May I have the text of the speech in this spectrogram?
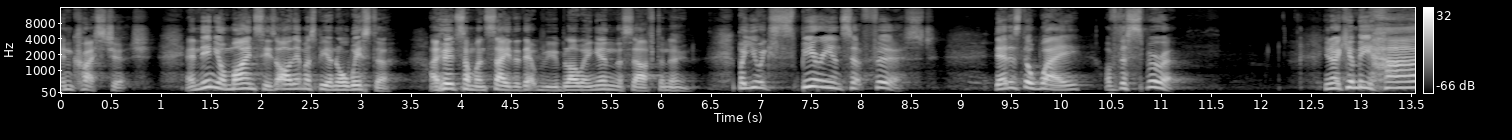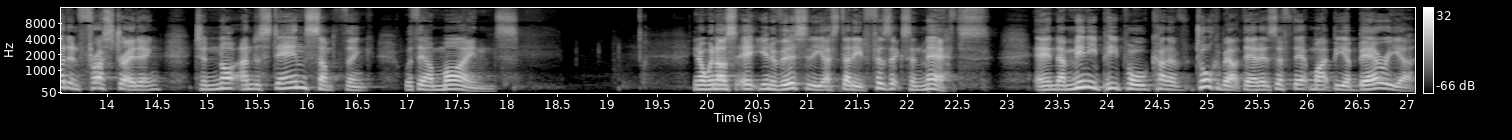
in Christchurch. And then your mind says, oh, that must be a nor'wester. I heard someone say that that would be blowing in this afternoon. But you experience it first. That is the way of the Spirit. You know, it can be hard and frustrating to not understand something with our minds. You know, when I was at university, I studied physics and maths. And uh, many people kind of talk about that as if that might be a barrier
